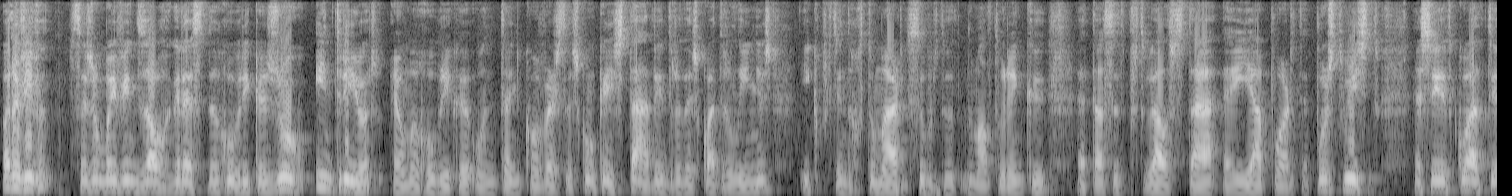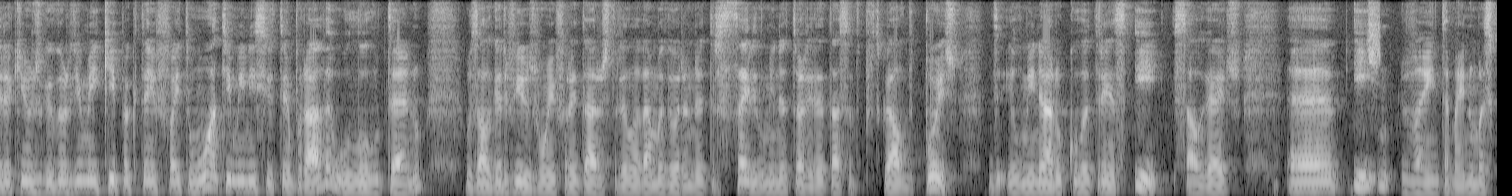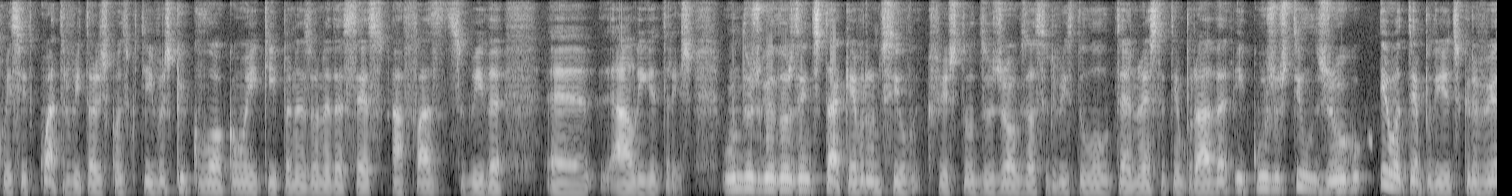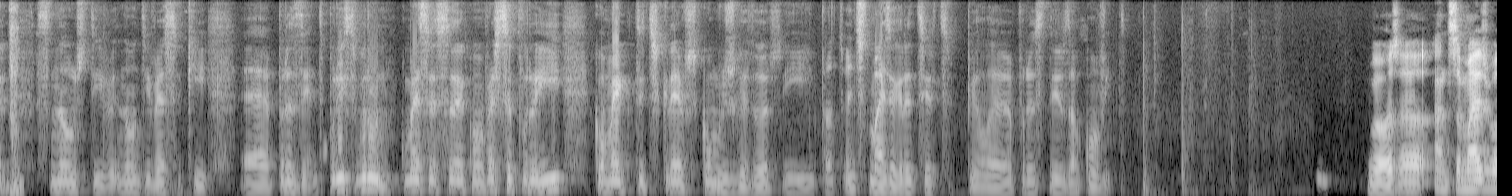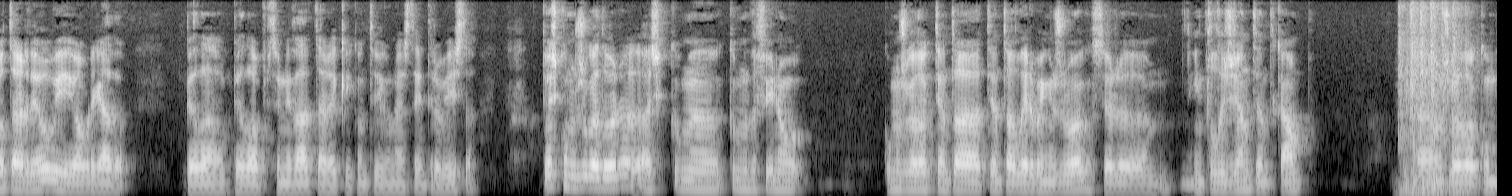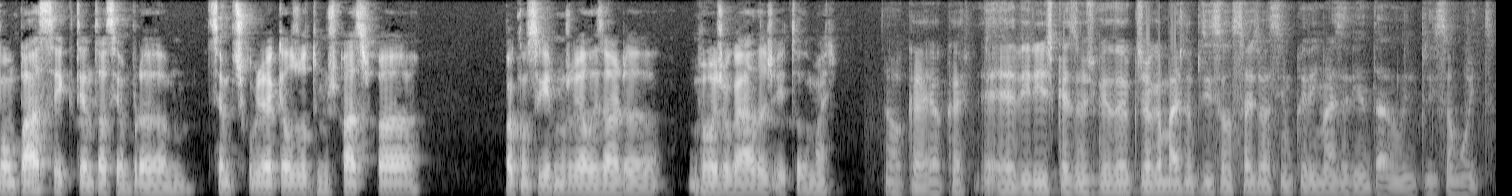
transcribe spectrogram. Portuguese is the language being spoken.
Ora viva, sejam bem-vindos ao regresso da rubrica Jogo Interior. É uma rubrica onde tenho conversas com quem está dentro das quatro linhas e que pretendo retomar, sobretudo numa altura em que a Taça de Portugal está aí à porta. Posto isto, achei adequado ter aqui um jogador de uma equipa que tem feito um ótimo início de temporada, o Lolotano. Os algarvios vão enfrentar o Estrela da Amadora na terceira eliminatória da Taça de Portugal, depois de eliminar o Colatrense e Salgueiros. Uh, e vem também numa sequência de quatro vitórias consecutivas que colocam a equipa na zona de acesso à fase de subida uh, à Liga 3. Um dos jogadores em destaque é Bruno Silva, que fez todos os jogos ao serviço do Lolitano esta temporada e cujo estilo de jogo eu até podia descrever se não, estive, não estivesse aqui uh, presente. Por isso, Bruno, começa essa conversa por aí. Como é que te descreves como jogador? E pronto, antes de mais agradecer-te pela, por acederes ao convite. Boa, antes de mais, boa tarde eu e obrigado pela, pela oportunidade de estar aqui contigo nesta entrevista. Depois, como jogador, acho que me, que me defino como um jogador que tenta, tenta ler bem o jogo, ser uh, inteligente dentro de campo, uh, um jogador com bom passe e que tenta sempre, uh, sempre descobrir aqueles últimos passos para, para conseguirmos realizar boas jogadas e tudo mais. Ok, ok. É, é, dirias que és um jogador que joga mais na posição 6 ou assim um bocadinho mais adiantado, ali em posição 8?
